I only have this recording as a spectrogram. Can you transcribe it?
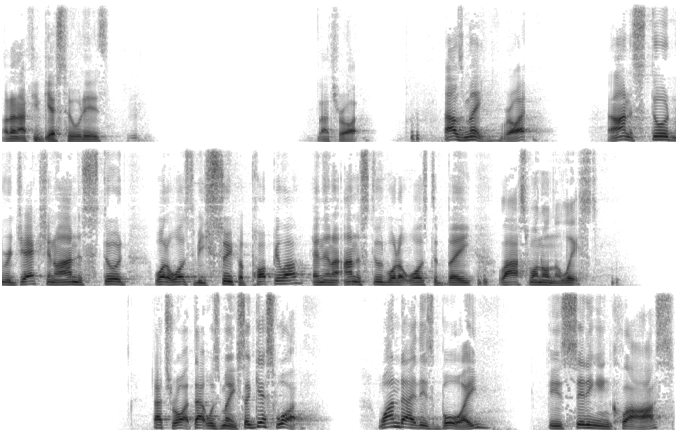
I don't know if you guessed who it is. That's right. That was me, right? I understood rejection. I understood what it was to be super popular, and then I understood what it was to be last one on the list. That's right, that was me. So, guess what? One day, this boy is sitting in class,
